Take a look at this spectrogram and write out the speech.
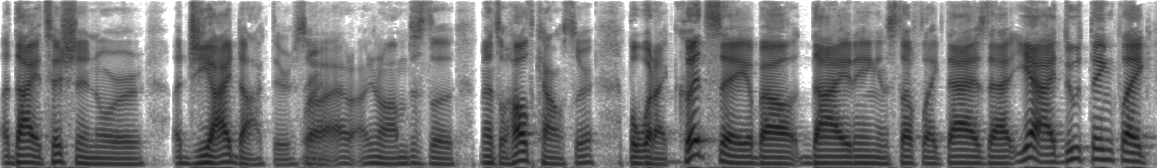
a dietitian or a GI doctor, so I, I, you know, I'm just a mental health counselor. But what I could say about dieting and stuff like that is that, yeah, I do think like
